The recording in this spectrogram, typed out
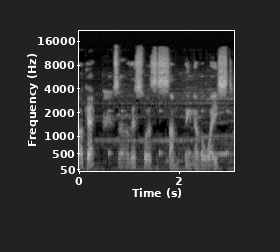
Okay, so this was something of a waste.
